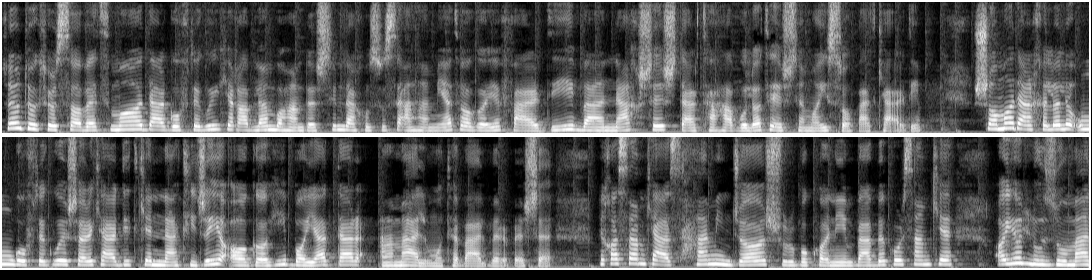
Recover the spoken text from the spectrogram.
جناب دکتر ثابت ما در گفتگویی که قبلا با هم داشتیم در خصوص اهمیت آگاهی فردی و نقشش در تحولات اجتماعی صحبت کردیم. شما در خلال اون گفتگو اشاره کردید که نتیجه آگاهی باید در عمل متبلور بشه می‌خواستم که از همینجا شروع بکنیم و بپرسم که آیا لزوما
